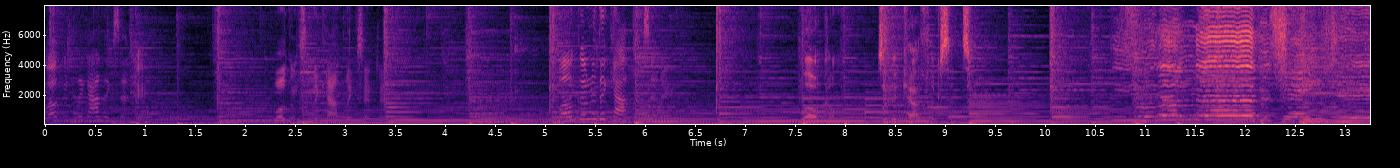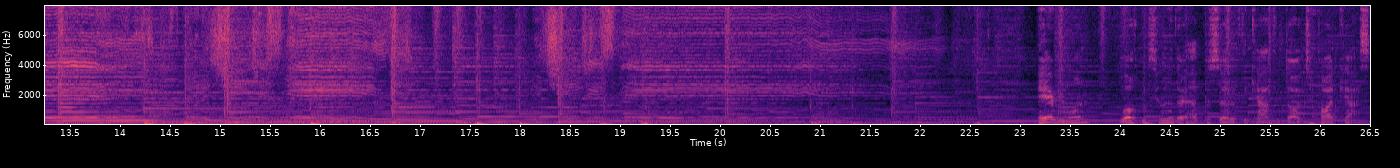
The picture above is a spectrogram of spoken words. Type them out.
welcome to the Catholic Center. Welcome to the Catholic Center. Welcome to the Catholic Center. Welcome to the Catholic Center. Your love never changes, but it changes things. It changes things. Hey everyone, welcome to another episode of the Catholic Dogs podcast.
